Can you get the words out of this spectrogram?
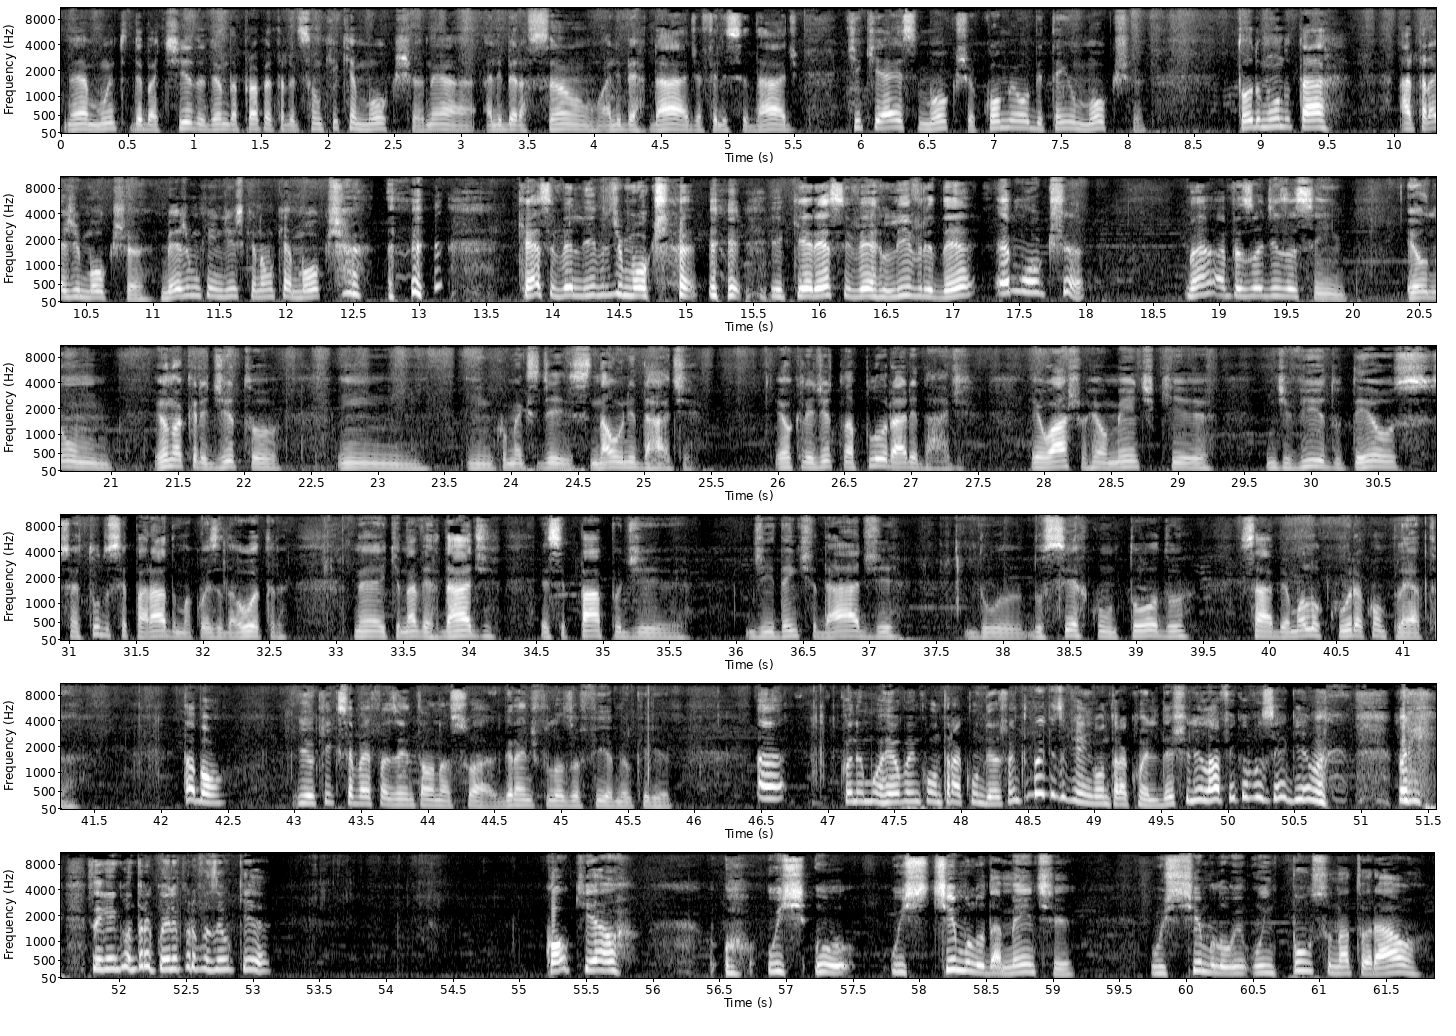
né, muito debatida dentro da própria tradição. O que é moksha? Né? A, a liberação, a liberdade, a felicidade. O que é esse moksha? Como eu obtenho moksha? Todo mundo está atrás de moksha. Mesmo quem diz que não quer moksha, quer se ver livre de moksha. e querer se ver livre de é moksha. Né? A pessoa diz assim: eu não, eu não acredito em, em, como é que se diz, na unidade. Eu acredito na pluralidade. Eu acho realmente que indivíduo, Deus, isso é tudo separado uma coisa da outra, né? E que na verdade esse papo de, de identidade do, do ser com o todo Sabe, é uma loucura completa. Tá bom. E o que, que você vai fazer então na sua grande filosofia, meu querido? Ah, quando eu morrer eu vou encontrar com Deus. Mas por que você quer encontrar com Ele? Deixa Ele lá, fica você aqui. Mano. Você quer encontrar com Ele para fazer o quê? Qual que é o, o, o, o estímulo da mente, o estímulo, o impulso natural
